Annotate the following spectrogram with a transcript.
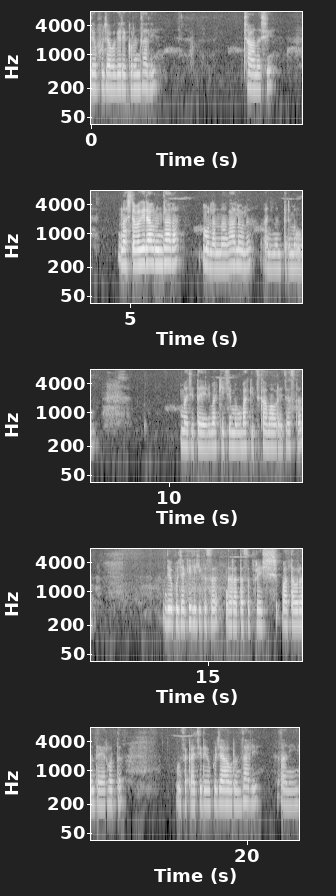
देवपूजा वगैरे करून झाली. छान अशी. नाश्ता वगैरे आवरून झाला. मुलांना घालवलं आणि नंतर मग माझी तयारी बाकीची मग बाकीचे काम आवरायचे असतात. देवपूजा केली की कसं घरात असं फ्रेश वातावरण तयार होतं. मग सकाळची देवपूजा आवरून झाली. आणि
